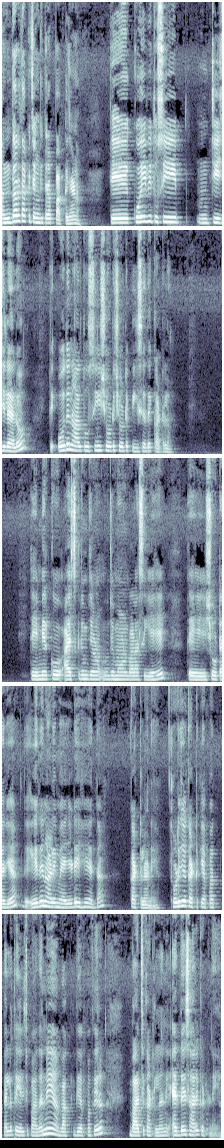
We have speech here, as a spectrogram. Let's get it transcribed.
ਅੰਦਰ ਤੱਕ ਚੰਗੀ ਤਰ੍ਹਾਂ ਪੱਕ ਜਾਣ। ਤੇ ਕੋਈ ਵੀ ਤੁਸੀਂ ਚੀਜ਼ ਲੈ ਲਓ, ਤੇ ਉਹਦੇ ਨਾਲ ਤੁਸੀਂ ਛੋਟੇ ਛੋਟੇ ਪੀਸ ਇਹਦੇ ਕੱਟ ਲਓ। ਤੇ ਮੇਰੇ ਕੋ ਆਈਸਕ੍ਰੀਮ ਜਮਾਉਣ ਵਾਲਾ ਸੀ ਇਹ, ਤੇ ਛੋਟਾ ਜਿਹਾ, ਤੇ ਇਹਦੇ ਨਾਲ ਹੀ ਮੈਂ ਜਿਹੜੇ ਇਹ ਇਦਾਂ ਕੱਟ ਲੈਣੇ ਆ। ਥੋੜੇ ਜਿਹਾ ਕੱਟ ਕੇ ਆਪਾਂ ਪਹਿਲਾਂ ਤੇਲ 'ਚ ਪਾ ਦਿੰਨੇ ਆ, ਬਾਕੀ ਦੇ ਆਪਾਂ ਫਿਰ ਬਾਅਦ 'ਚ ਕੱਟ ਲੈਣੇ ਐਦਾਂ ਹੀ ਸਾਰੇ ਕੱਟਣੇ ਆ।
